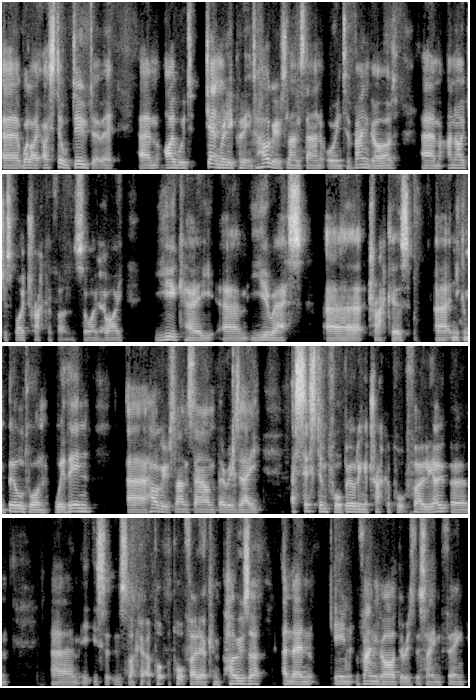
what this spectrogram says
uh, well, I, I, still do do it. Um, I would generally put it into Hargreaves Lansdown or into Vanguard, um, and I just buy tracker funds. So I'd yeah. buy UK, um, US uh, trackers, uh, and you can build one within uh, Hargreaves Lansdown. There is a a system for building a tracker portfolio. Um, it's, it's like a, a, portfolio composer. And then in Vanguard, there is the same thing.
